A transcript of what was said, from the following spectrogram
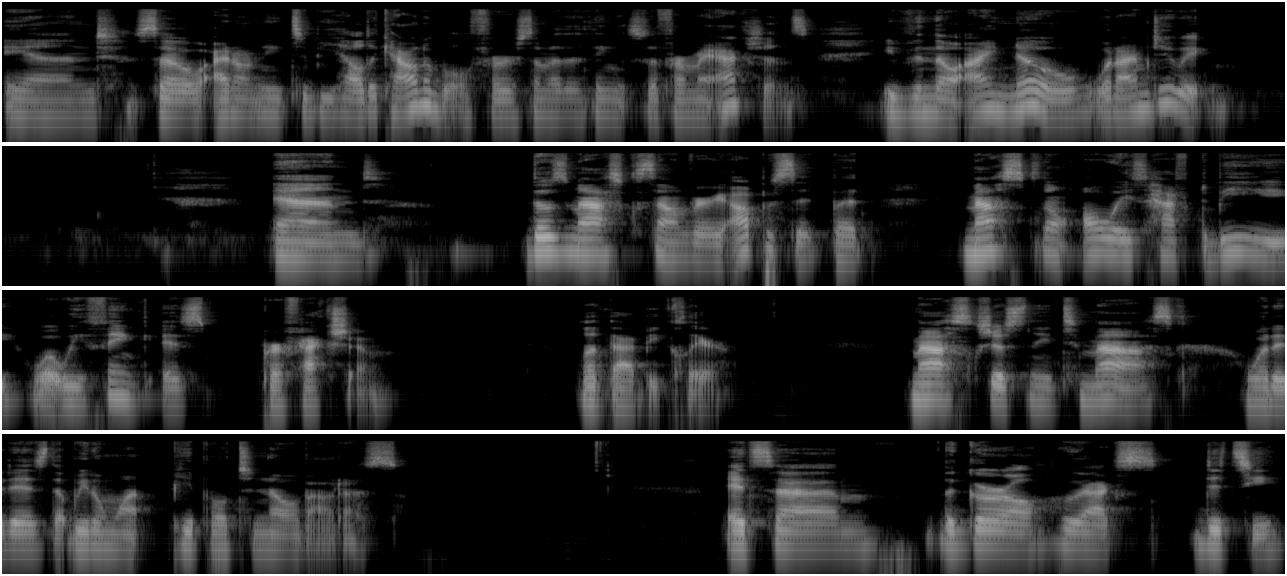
and so I don't need to be held accountable for some of the things for my actions, even though I know what I'm doing. And those masks sound very opposite, but masks don't always have to be what we think is perfection. Let that be clear. Masks just need to mask what it is that we don't want people to know about us. It's um the girl who acts ditzy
